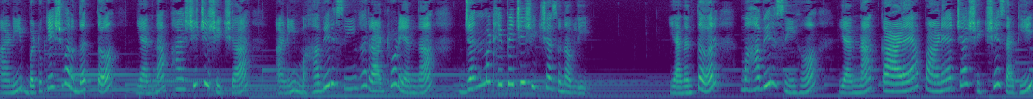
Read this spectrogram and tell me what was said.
आणि बटुकेश्वर दत्त यांना फाशीची शिक्षा आणि महावीर सिंह राठोड यांना जन्मठेपेची शिक्षा सुनावली. यानंतर महावीर सिंह यांना काळ्या पाण्याच्या शिक्षेसाठी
